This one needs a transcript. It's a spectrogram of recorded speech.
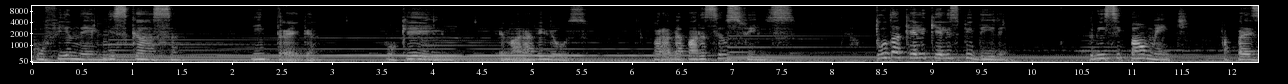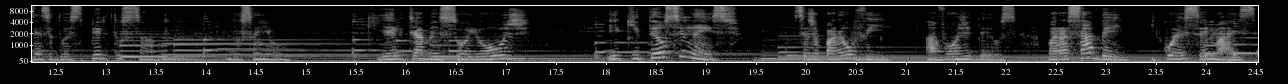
Confia nele, descansa e entrega, porque ele é maravilhoso para dar para seus filhos tudo aquele que eles pedirem, principalmente a presença do Espírito Santo do Senhor. Que ele te abençoe hoje e que teu silêncio seja para ouvir a voz de Deus, para saber e conhecer mais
